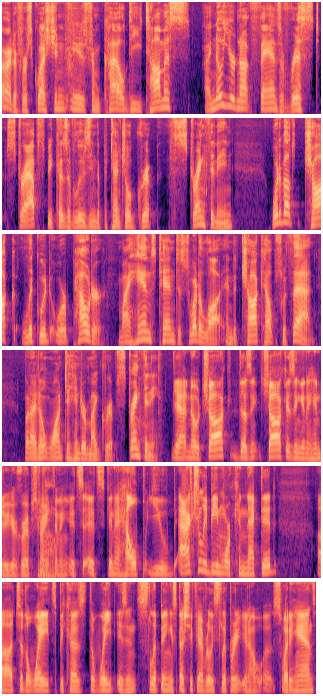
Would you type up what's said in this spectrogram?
All right, our first question is from Kyle D. Thomas. I know you're not fans of wrist straps because of losing the potential grip strengthening. What about chalk, liquid, or powder? My hands tend to sweat a lot, and the chalk helps with that, but I don't want to hinder my grip strengthening. Yeah, no, chalk doesn't. Chalk isn't going to hinder your grip strengthening. No. It's it's going to help you actually be more connected uh, to the weights because the weight isn't slipping, especially if you have really slippery, you know, uh, sweaty hands.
